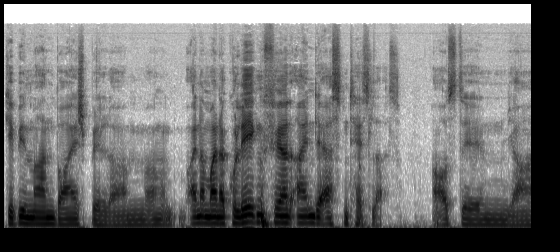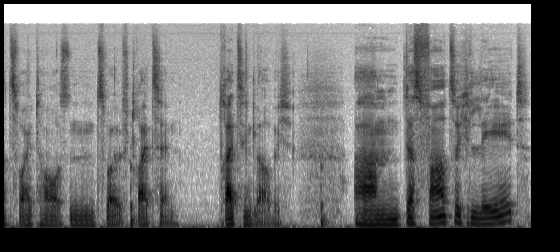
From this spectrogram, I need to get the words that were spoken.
gebe Ihnen mal ein Beispiel. Einer meiner Kollegen fährt einen der ersten Teslas aus dem Jahr 2012, 13, 13 glaube ich. Das Fahrzeug lädt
